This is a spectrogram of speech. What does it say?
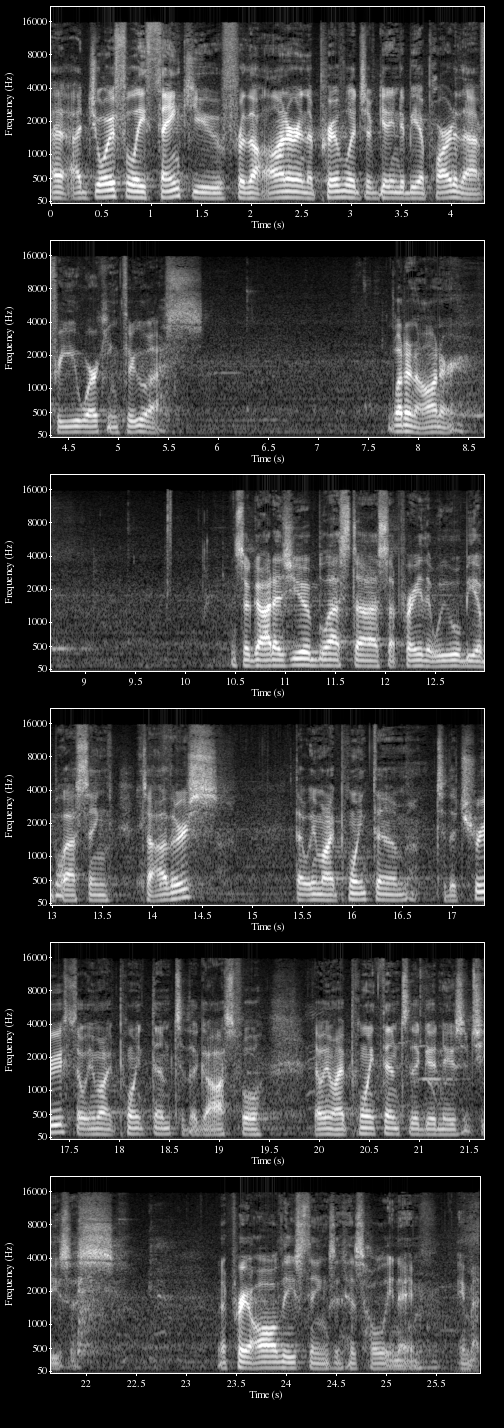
I, I, joyfully thank you for the honor and the privilege of getting to be a part of that, for you working through us. What an honor. And so, God, as you have blessed us, I pray that we will be a blessing to others, that we might point them to the truth, that we might point them to the gospel that we might point them to the good news of Jesus. And I pray all these things in his holy name. Amen.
